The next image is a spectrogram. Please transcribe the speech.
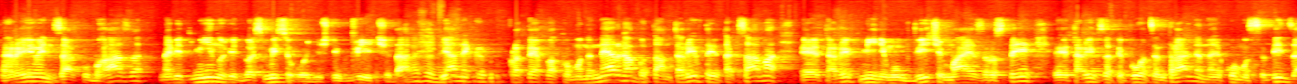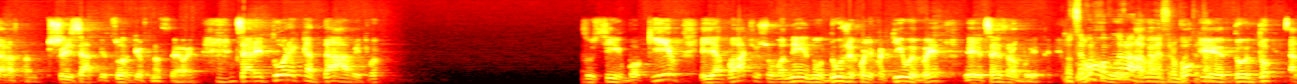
гривень за куб газу на відміну від 8 сьогоднішніх вдвічі. Да? Я не кажу про теплокомуненерго, бо там тариф та так само е, тариф мінімум вдвічі має зрости. Е, Тариф за тепло центральне, на якому сидить зараз там 60% населення. Ця риторика давить. З усіх боків, і я бачу, що вони ну дуже хо- хотіли би е, це зробити. Ну, це Верховна Рада але має зробити, Поки до, до кінця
